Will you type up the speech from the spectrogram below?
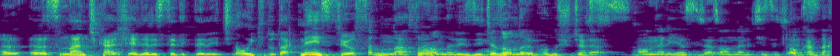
ar- arasından çıkan şeyleri istedikleri için o iki dudak ne istiyorsa bundan sonra onları izleyeceğiz, onları konuşacağız. Onları yazacağız, onları çizeceğiz. O kadar.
